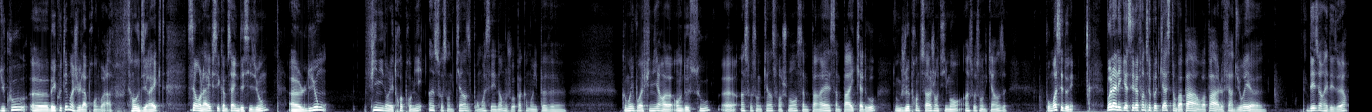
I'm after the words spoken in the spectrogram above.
Du coup, bah écoutez, moi je vais la prendre. Voilà, c'est en direct, c'est en live, c'est comme ça une décision. Lyon finit dans les trois premiers, 1,75. Pour moi, c'est énorme. Je vois pas comment ils peuvent Comment il pourrait finir euh, en dessous 1,75 euh, franchement, ça me paraît, ça me paraît cadeau. Donc je vais prendre ça gentiment, 1,75. Pour moi, c'est donné. Voilà les gars, c'est la fin de ce podcast. On va pas, on va pas le faire durer euh, des heures et des heures.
